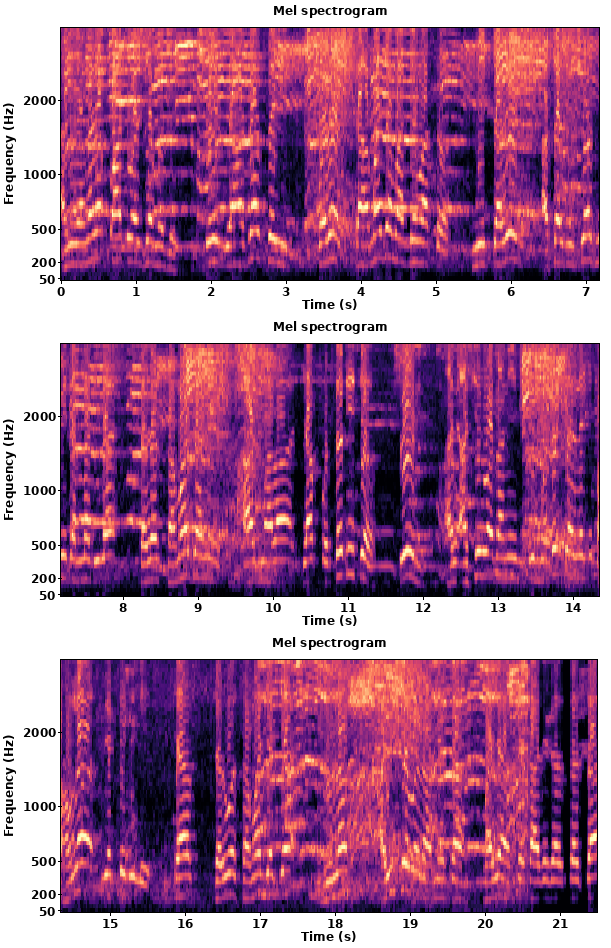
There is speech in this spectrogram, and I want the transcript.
आणि येणाऱ्या पाच वर्षामध्ये ते व्याजासहित परत कामाच्या माध्यमातून मी करेन असा विश्वास मी त्यांना दिला सगळ्या समाजाने आज मला ज्या पद्धतीचं प्रेम आणि आशीर्वादाने जी मदत करण्याची भावना व्यक्त केली त्या सर्व समाजाच्या जुना आयुष्यभर राहण्याचा माझ्या आपल्या कार्यकर्त्याचा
